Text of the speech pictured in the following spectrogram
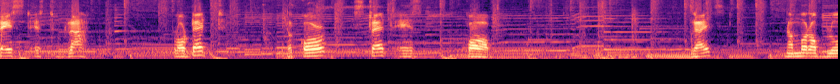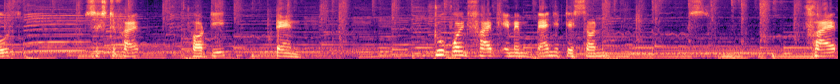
test as graph plotted the curve straight is curve guys number of blows 65 30 10 2.5 mm penetration 5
